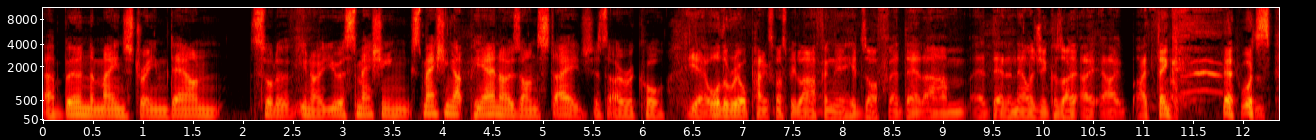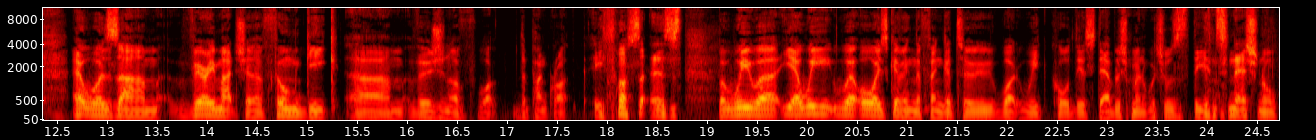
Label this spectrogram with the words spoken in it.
a burn the mainstream down sort of you know you were smashing smashing up pianos on stage as I recall. Yeah, all the real punks must be laughing their heads off at that um, at that analogy because I, I, I think it was it was um, very much a film geek um, version of what the punk rock ethos is. But we were yeah we were always giving the finger to what we called the establishment, which was the International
